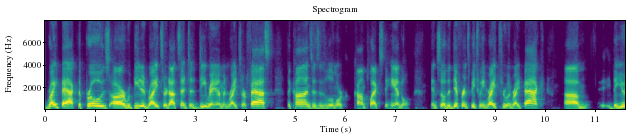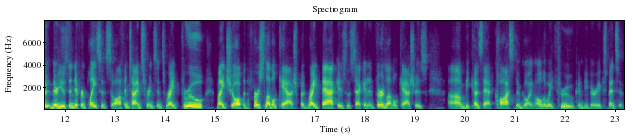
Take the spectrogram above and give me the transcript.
Write back, the pros are repeated writes are not sent to DRAM and writes are fast. The cons is, is a little more complex to handle. And so the difference between write through and write back, um, they, they're used in different places. So oftentimes, for instance, write through might show up at the first level cache, but write back is the second and third level caches um, because that cost of going all the way through can be very expensive.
